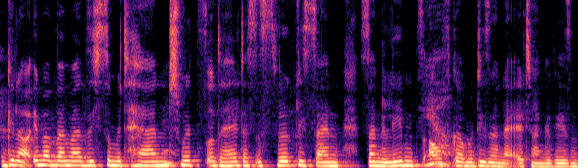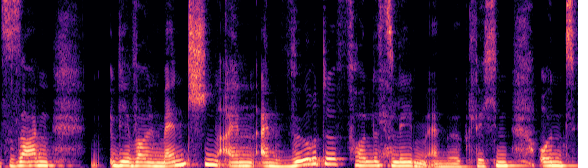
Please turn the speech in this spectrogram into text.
Genau, immer wenn man sich so mit Herrn ja. Schmitz unterhält, das ist wirklich sein, seine Lebensaufgabe ja. und die seiner Eltern gewesen. Zu sagen, wir wollen Menschen ein, ein würdevolles ja. Leben ermöglichen. Und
